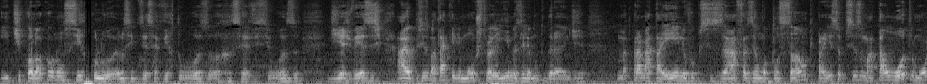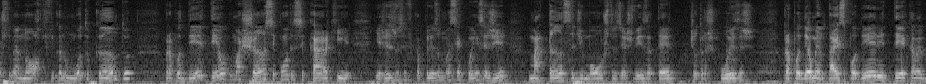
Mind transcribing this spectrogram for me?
e te colocam num círculo, eu não sei dizer se é virtuoso ou se é vicioso, de às vezes, ah, eu preciso matar aquele monstro ali, mas ele é muito grande para matar ele eu vou precisar fazer uma poção, que para isso eu preciso matar um outro monstro menor que fica num outro canto para poder ter alguma chance contra esse cara aqui. E às vezes você fica preso numa sequência de matança de monstros e às vezes até de outras coisas para poder aumentar esse poder e ter aquela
